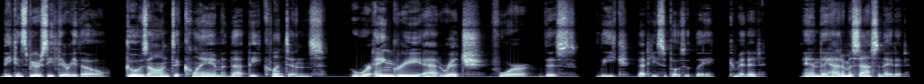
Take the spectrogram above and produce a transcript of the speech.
The conspiracy theory, though, goes on to claim that the Clintons, who were angry at Rich for this leak that he supposedly committed, and they had him assassinated.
